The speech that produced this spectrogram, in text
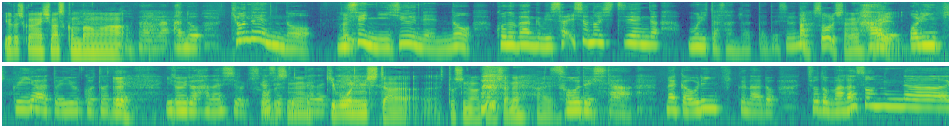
よろしくお願いします。こんばんは。こんばんは。あの去年の2020年のこの番組最初の出演が森田さんだったんですよね。あそうでしたね、はい、はい、オリンピックイヤーということで、ええ、いろいろ話を聞かせていただき、ね、希望に満ちた年の明けでしたね。はい、そうでした。なんかオリンピックなどちょうどマラソンが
